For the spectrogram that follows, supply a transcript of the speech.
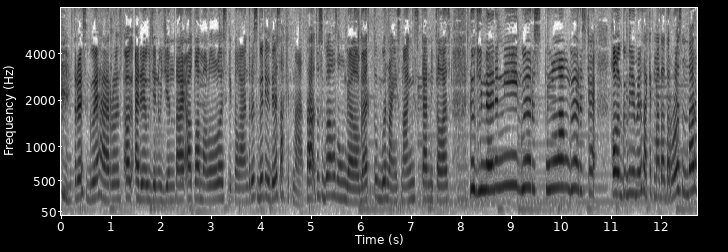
terus gue harus oh ada ada ujian-ujian tryout lah mau lulus gitu kan. Terus gue tiba-tiba sakit mata terus gue langsung galau batu gue nangis-nangis kan di kelas. Duh gimana nih? Gue harus pulang gue harus kayak kalau gue bener-bener sakit mata terus ntar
